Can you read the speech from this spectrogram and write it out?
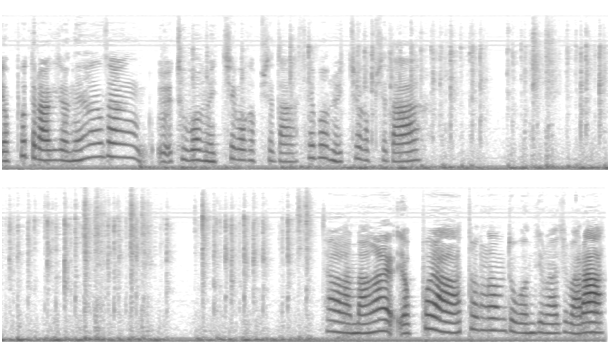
여포들 하기 전에 항상 두 번 외치고 갑시다. 세 번 외치고 갑시다. 자, 망할 여포야. 턴감 두번 뒤로 하지 마라.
